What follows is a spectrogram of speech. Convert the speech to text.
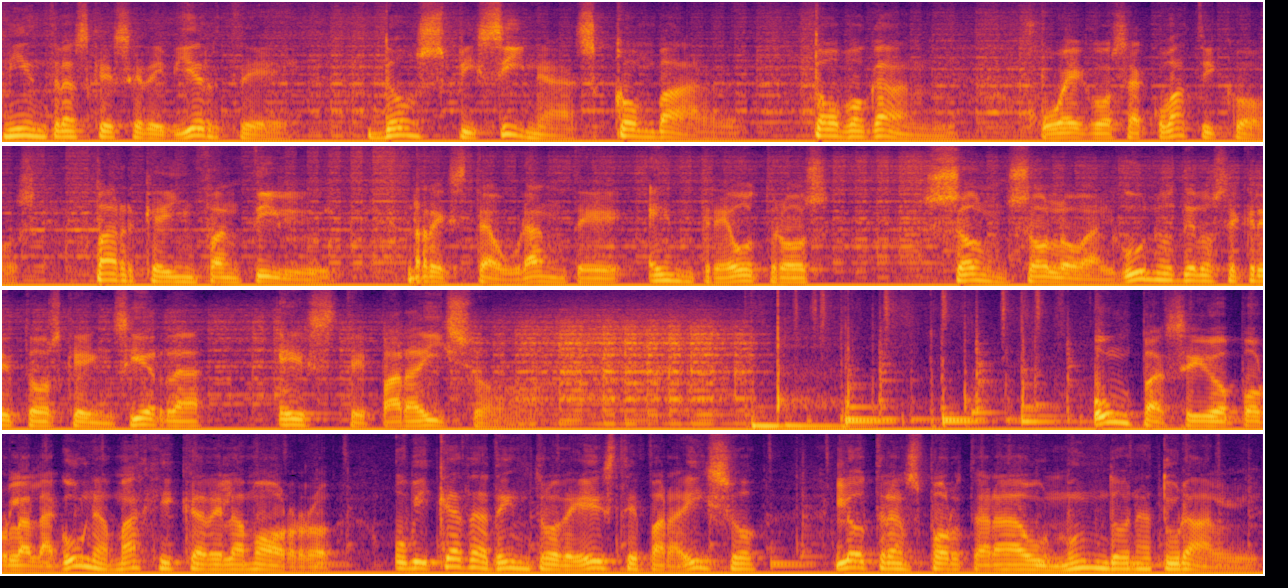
mientras que se divierte. Dos piscinas con bar, tobogán, juegos acuáticos, parque infantil, restaurante, entre otros, son solo algunos de los secretos que encierra este paraíso. Paseo por la Laguna Mágica del Amor, ubicada dentro de este paraíso, lo transportará a un mundo natural,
